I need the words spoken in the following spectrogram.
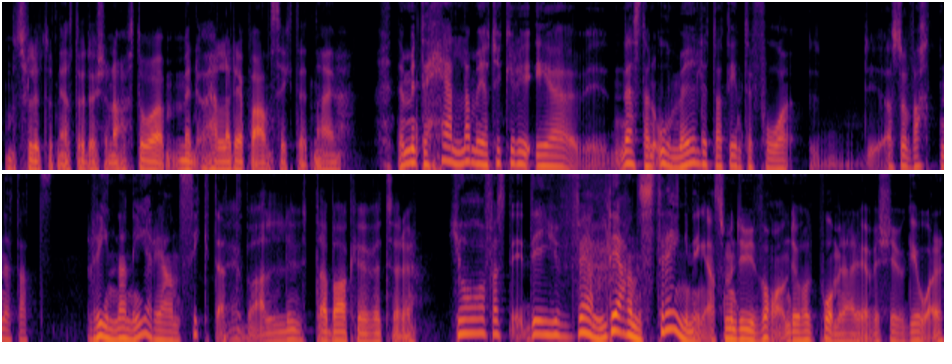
mot slutet när jag står i duschen och stå med och hälla det på ansiktet. Nej, Nej, men inte hälla, men jag tycker det är eh, nästan omöjligt att inte få eh, alltså vattnet att rinna ner i ansiktet. det är bara luta bak huvudet så är det. Ja, fast det, det är ju väldig ansträngning. Alltså, men du är ju van. Du har hållit på med det här i över 20 år.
